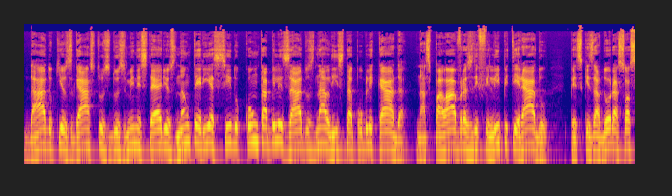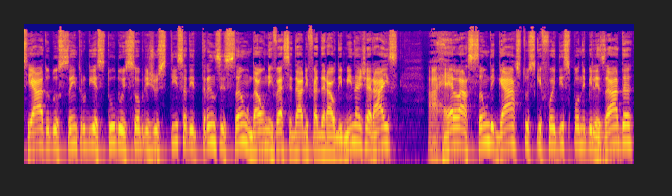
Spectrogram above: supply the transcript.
dado que os gastos dos ministérios não teriam sido contabilizados na lista publicada. Nas palavras de Felipe Tirado, pesquisador associado do Centro de Estudos sobre Justiça de Transição da Universidade Federal de Minas Gerais, a relação de gastos que foi disponibilizada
